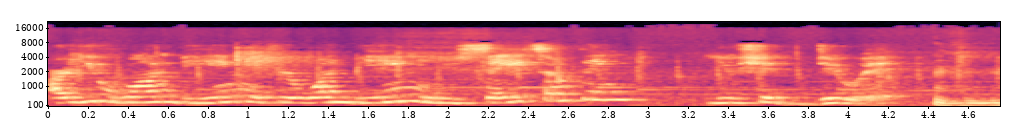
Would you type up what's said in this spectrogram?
Are you one being? If you're one being and you say something, you should do it. Mm-hmm.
